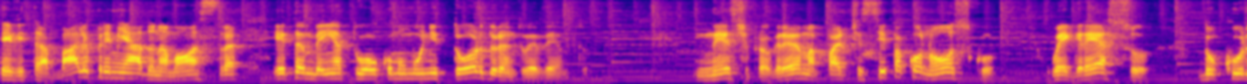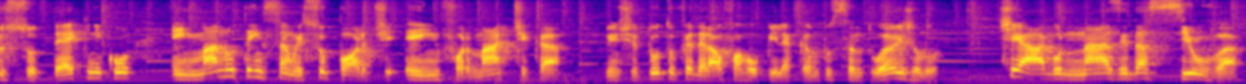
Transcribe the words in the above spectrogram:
teve trabalho premiado na mostra e também atuou como monitor durante o evento. Neste programa participa conosco o egresso do curso técnico em manutenção e suporte em informática do Instituto Federal Farroupilha Campus Santo Ângelo, Tiago Nazi da Silva.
